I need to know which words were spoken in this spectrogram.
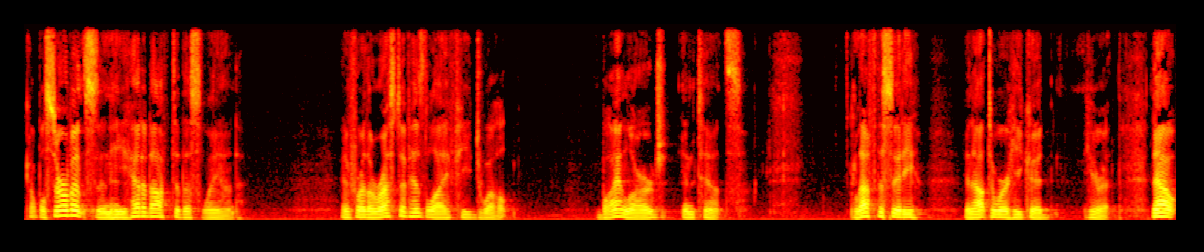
couple servants, and he headed off to this land. And for the rest of his life, he dwelt, by and large, in tents. Left the city and out to where he could hear it. Now,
